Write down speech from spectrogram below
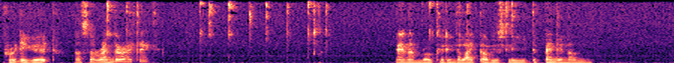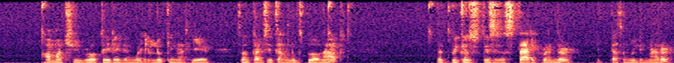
pretty good as a render I think. And I'm rotating the light obviously depending on how much you rotate it and what you're looking at here. Sometimes it kind of looks blown out but because this is a static render, it doesn't really matter.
